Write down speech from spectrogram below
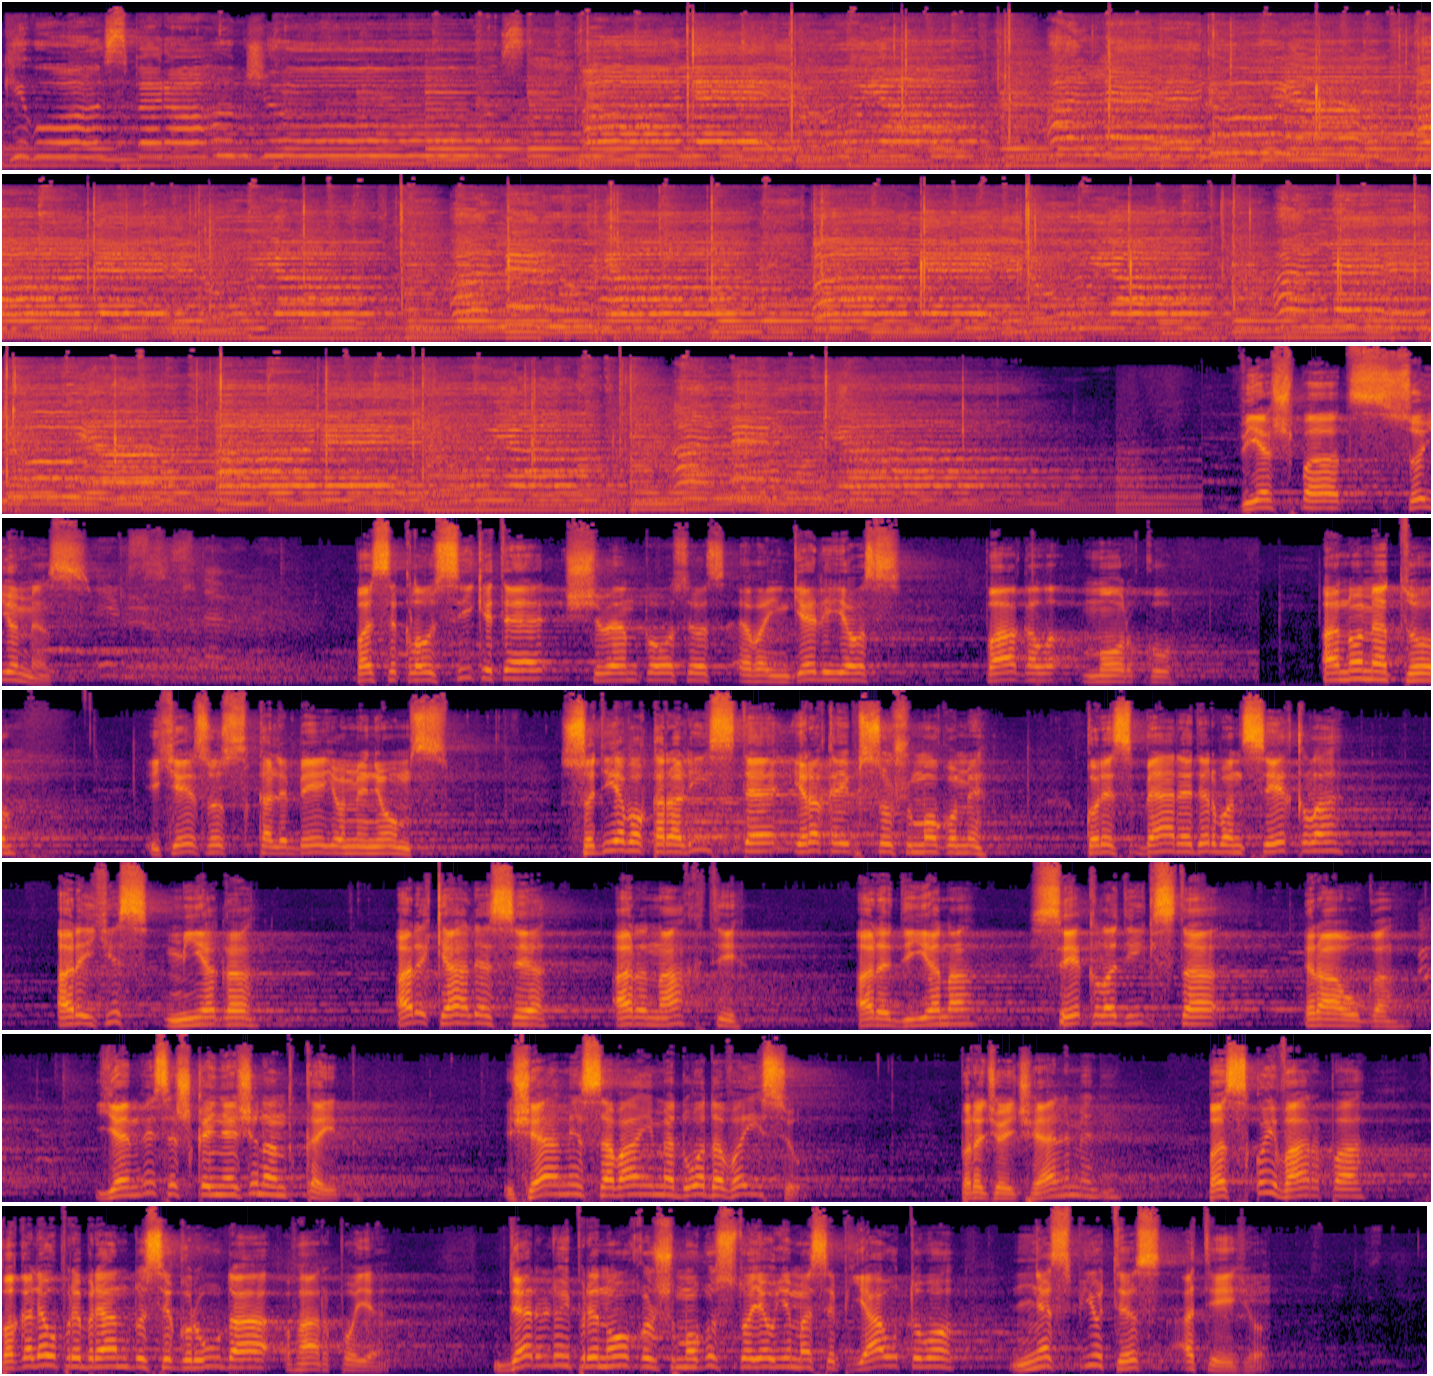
gyvuos per amžius. Viešpats su jumis. Pasiklausykite Šventojios Evangelijos pagal Morku. Anu metu Jėzus kalbėjo minioms. Su Dievo karalystė yra kaip su žmogumi, kuris beria dirbant sėklą, ar jis miega, ar keliasi, ar naktį ar dieną sėkla dyksta ir auga, jiem visiškai nežinant kaip. Žemė savaime duoda vaisių, pradžioj čelmenį, paskui varpą, pagaliau pribrendusi grūdą varpoje. Derliui prinokus žmogus to jau imasi pjautuvo, nes pjūtis atėjo.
